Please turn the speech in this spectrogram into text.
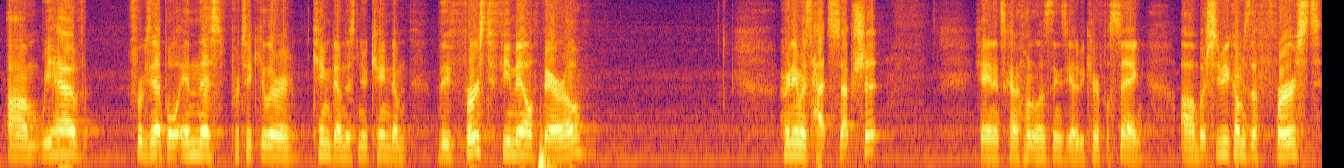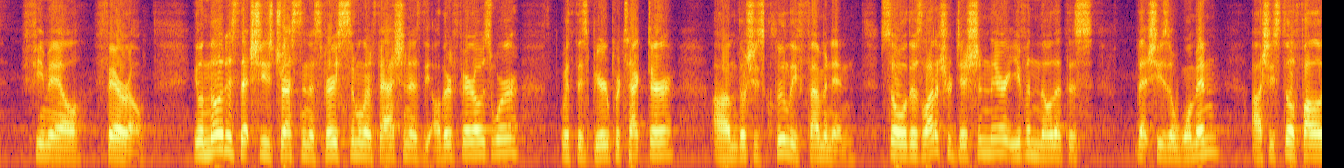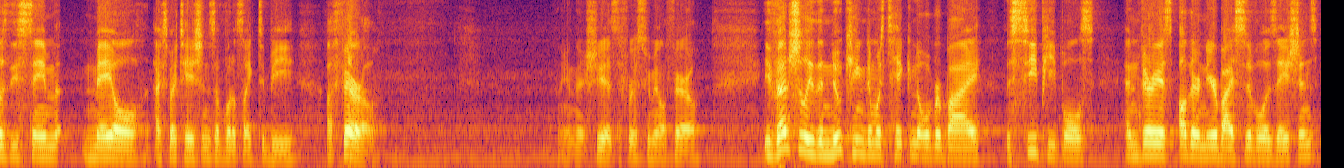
Um, we have for example, in this particular kingdom, this new kingdom, the first female pharaoh, her name is Hatshepsut. Okay, and it's kind of one of those things you got to be careful saying. Um, but she becomes the first female pharaoh. You'll notice that she's dressed in this very similar fashion as the other pharaohs were, with this beard protector, um, though she's clearly feminine. So there's a lot of tradition there, even though that this that she's a woman, uh, she still follows these same male expectations of what it's like to be a pharaoh. And there she is, the first female pharaoh. Eventually, the new kingdom was taken over by the sea peoples and various other nearby civilizations.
